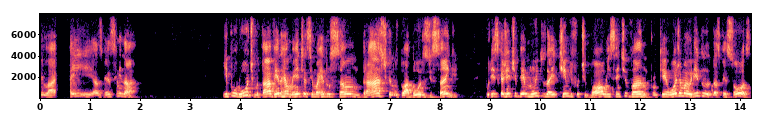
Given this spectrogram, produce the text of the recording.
ir lá e, às vezes, seminar. E por último, está havendo realmente assim, uma redução drástica nos doadores de sangue. Por isso que a gente vê muitos aí, time de futebol, incentivando, porque hoje a maioria do, das pessoas,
